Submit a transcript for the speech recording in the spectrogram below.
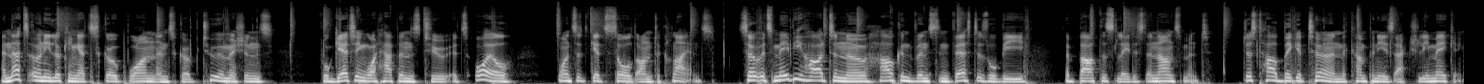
And that's only looking at Scope 1 and Scope 2 emissions, forgetting what happens to its oil once it gets sold on to clients. So it's maybe hard to know how convinced investors will be about this latest announcement, just how big a turn the company is actually making.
